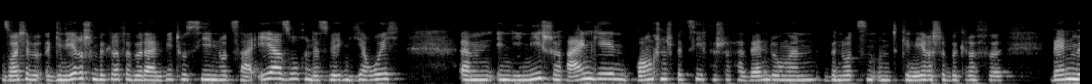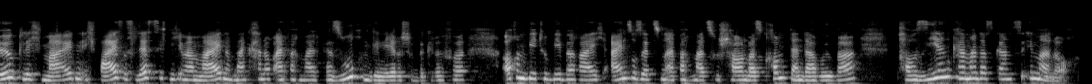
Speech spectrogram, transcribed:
Solche generischen Begriffe würde ein B2C-Nutzer eher suchen, deswegen hier ruhig ähm, in die Nische reingehen, branchenspezifische Verwendungen benutzen und generische Begriffe, wenn möglich, meiden. Ich weiß, es lässt sich nicht immer meiden und man kann auch einfach mal versuchen, generische Begriffe auch im B2B-Bereich einzusetzen und einfach mal zu schauen, was kommt denn darüber. Pausieren kann man das Ganze immer noch.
